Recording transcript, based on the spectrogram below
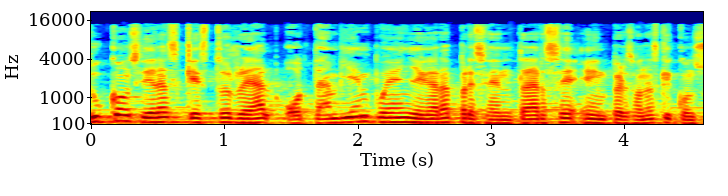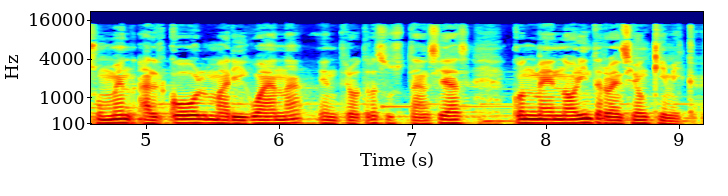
¿Tú consideras que esto es real o también pueden llegar a presentarse en personas que consumen alcohol, marihuana, entre otras sustancias con menor intervención química?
